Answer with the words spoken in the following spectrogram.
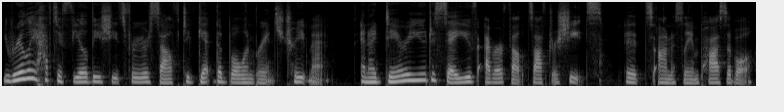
You really have to feel these sheets for yourself to get the Boll and Branch treatment. And I dare you to say you've ever felt softer sheets it's honestly impossible.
